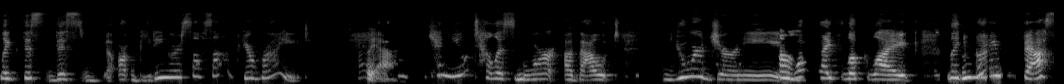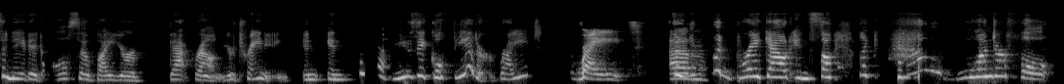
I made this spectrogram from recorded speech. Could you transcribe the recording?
like this this uh, beating ourselves up. You're right. Oh yeah Can you tell us more about your journey, Oh. what life looked like? Like Mhm. I'm fascinated also by your background, your training in in Yeah. musical theater, right? right So um you would break out in song. Like how wonderful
